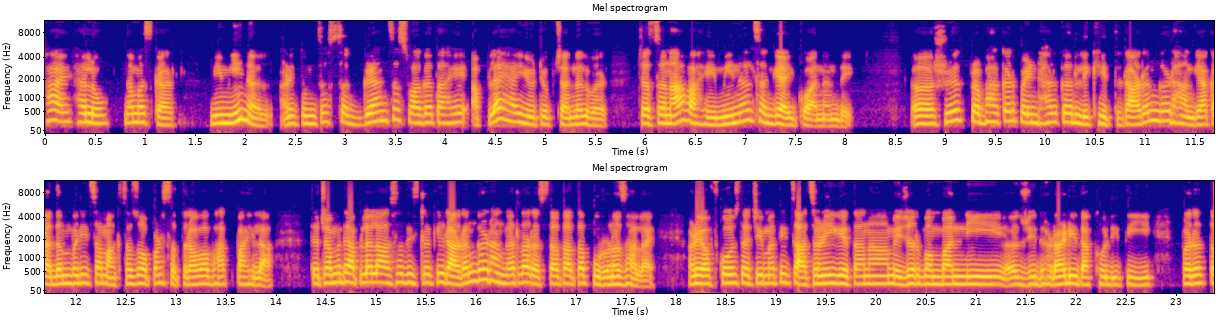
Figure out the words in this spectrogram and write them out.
हाय हॅलो नमस्कार. मी मीनल आणि तुमचं सगळ्यांचं स्वागत आहे आपल्या ह्या यूट्यूब चॅनलवर ज्याचं नाव आहे मीनल सगळे ऐकू आनंदे. श्रीयुत प्रभाकर पेंढारकर लिखित रारंग ढांग या कादंबरीचा मागचा जो आपण सतरावा भाग पाहिला त्याच्यामध्ये आपल्याला असं दिसलं की रारंग ढांगातला रस्ता तर आता पूर्ण झालाय. आणि ऑफकोर्स त्याची मग ती चाचणी घेताना मेजर बंबांनी जी धडाडी दाखवली ती परत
